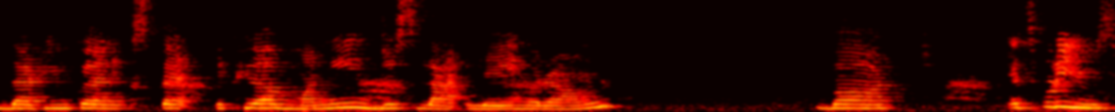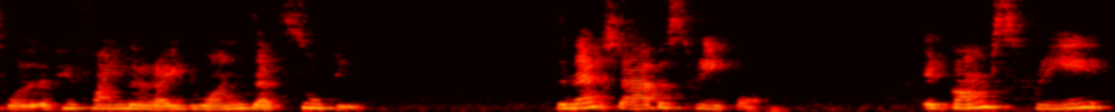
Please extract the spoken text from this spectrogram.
that you can expend if you have money just la- laying around. But it's pretty useful if you find the right ones that suit you the next app is freeform. It comes free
